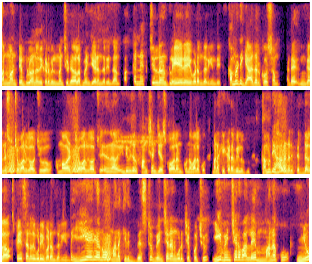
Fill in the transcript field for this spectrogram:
హనుమాన్ టెంపుల్ అనేది ఇక్కడ వీళ్ళు మంచి డెవలప్మెంట్ చేయడం జరిగింది. దాని పక్కనే చిల్డ్రన్ ప్లే ఏరియా ఇవ్వడం జరిగింది. కమ్యూనిటీ గ్యాదర్ కోసం అంటే గణేష్ ఉత్సవాలు కావచ్చు అమ్మవారి ఉత్సవాలు కావచ్చు ఏదైనా ఇండివిజువల్ ఫంక్షన్ చేసుకోవాలనుకున్న వాళ్ళకు మనకి ఇక్కడ వీళ్ళు కమిటీ హాల్ అనేది పెద్దగా స్పేస్ అనేది కూడా ఇవ్వడం జరిగింది. ఈ ఏరియాలో మనకి ఇది బెస్ట్ వెంచర్ అని కూడా చెప్పొచ్చు. ఈ వెంచర్ వాళ్ళే మనకు న్యూ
